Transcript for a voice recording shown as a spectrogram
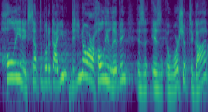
holy and acceptable to God. You, did you know our holy living is a, is a worship to God?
